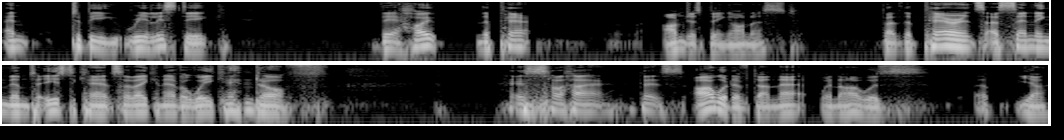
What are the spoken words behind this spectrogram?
And to be realistic, their hope, the parent, I'm just being honest, but the parents are sending them to Easter camp so they can have a weekend off. It's like that's I would have done that when I was uh, young.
